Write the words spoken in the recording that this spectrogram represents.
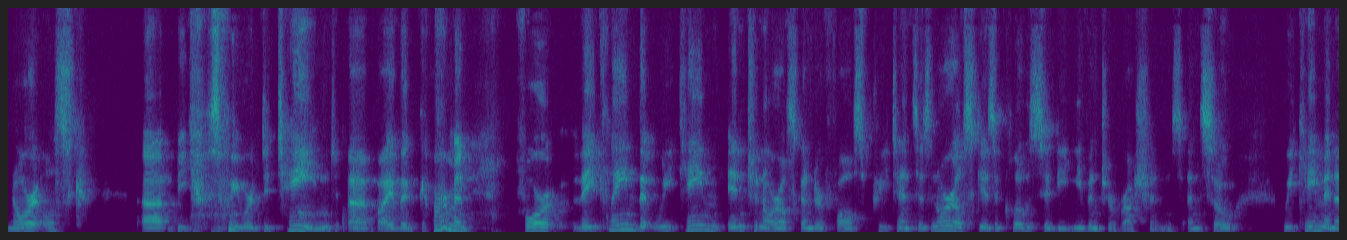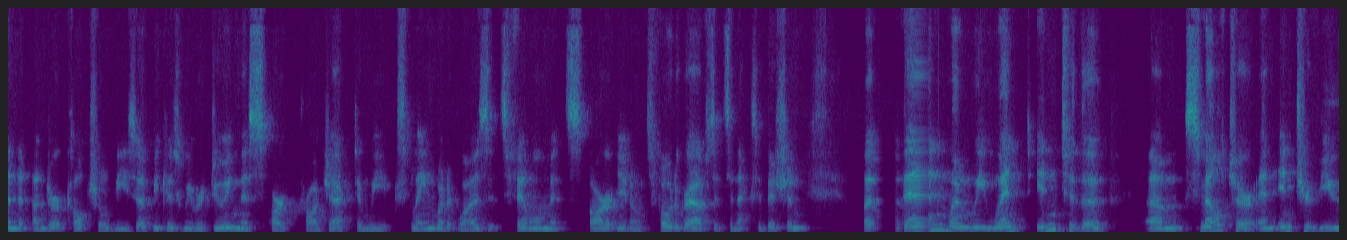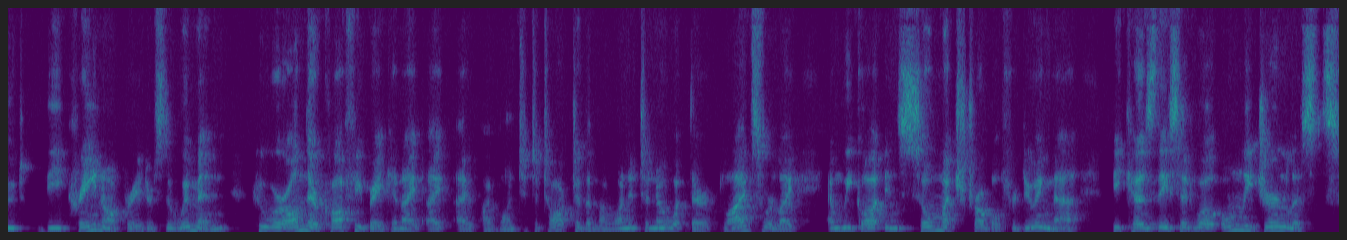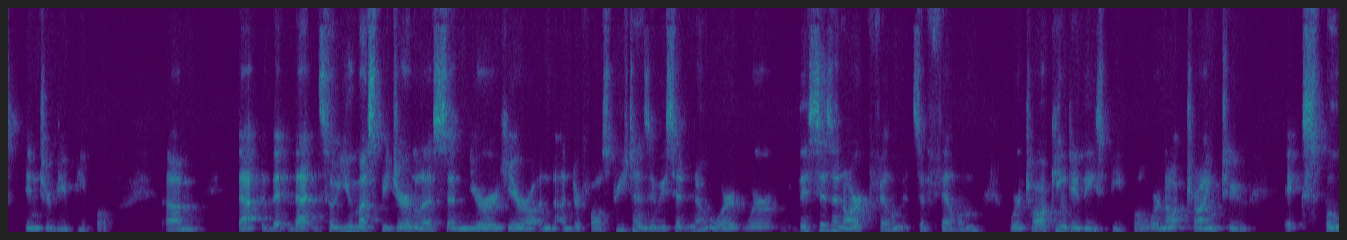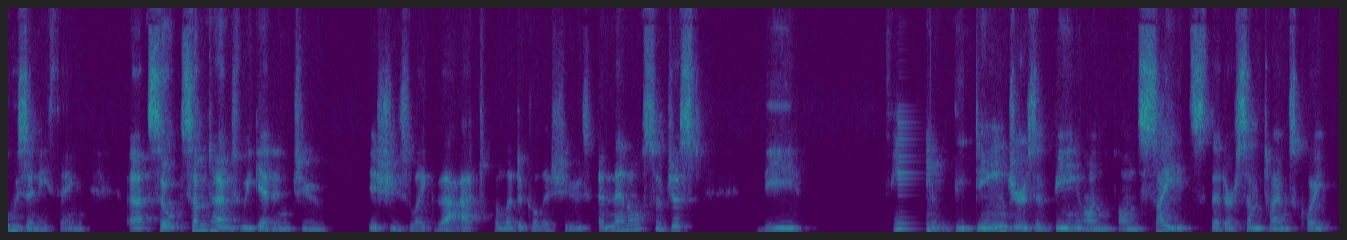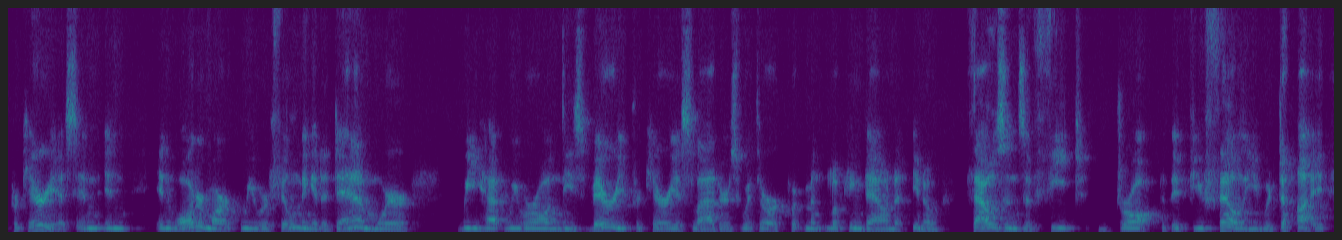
Norilsk uh, because we were detained uh, by the government for, they claimed that we came into Norilsk under false pretenses. Norilsk is a closed city even to Russians. And so we came in under, under a cultural visa because we were doing this art project and we explained what it was. It's film, it's art, you know, it's photographs, it's an exhibition. But then when we went into the um, smelter and interviewed the crane operators, the women, who were on their coffee break and I, I, I wanted to talk to them. I wanted to know what their lives were like. And we got in so much trouble for doing that because they said, well, only journalists interview people. Um, that, that, that, so you must be journalists and you're here on, under false pretense. And we said, no, we're, we're, this is an art film. It's a film. We're talking to these people. We're not trying to expose anything. Uh, so sometimes we get into issues like that, political issues, and then also just the you know, the dangers of being on on sites that are sometimes quite precarious. In in in Watermark, we were filming at a dam where we had we were on these very precarious ladders with our equipment, looking down at you know thousands of feet drop. If you fell, you would die.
